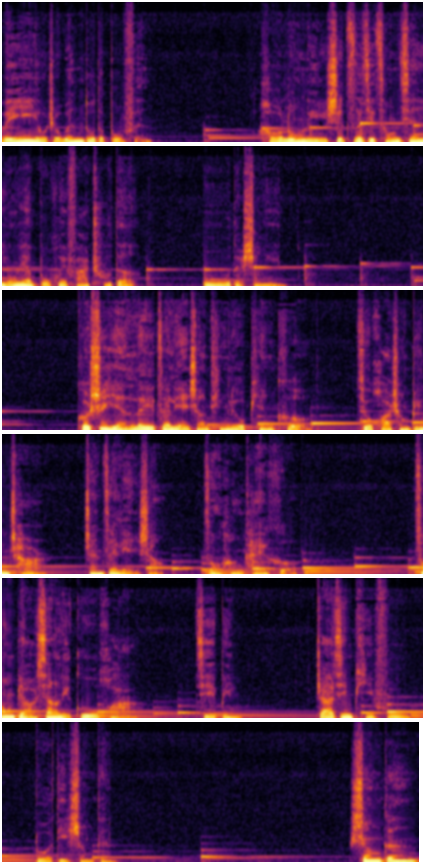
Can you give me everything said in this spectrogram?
唯一有着温度的部分，喉咙里是自己从前永远不会发出的呜呜的声音。可是眼泪在脸上停留片刻，就化成冰碴儿，粘在脸上，纵横开合。从表象里固化、结冰，扎进皮肤，落地生根。生根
